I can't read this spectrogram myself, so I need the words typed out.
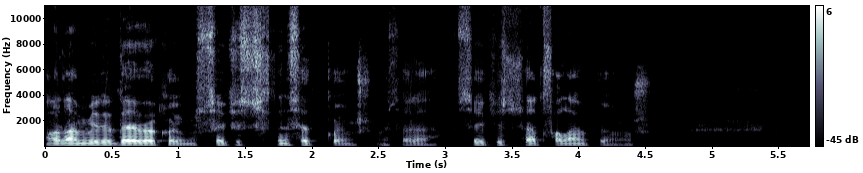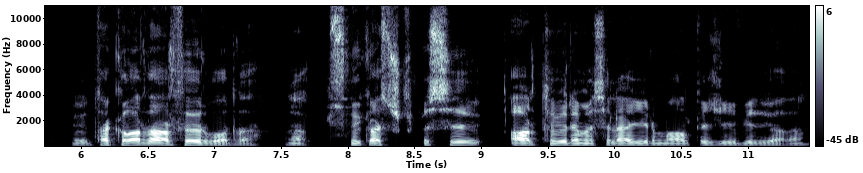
Adam 7 DB koymuş. 8 çiftin set koymuş mesela. 8 çat falan koymuş. Takılar da artı bir bu arada. Ha, suikast küpesi artı 1'e mesela 26 GB diyor adam.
